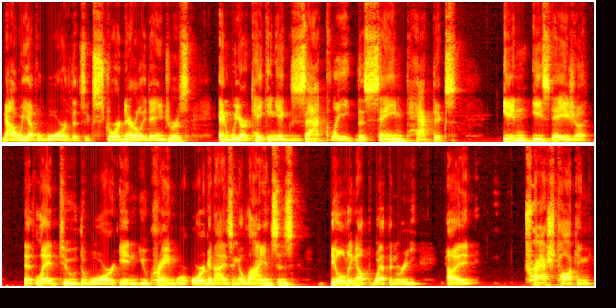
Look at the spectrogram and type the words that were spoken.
Now we have a war that's extraordinarily dangerous, and we are taking exactly the same tactics in East Asia that led to the war in Ukraine. We're organizing alliances, building up weaponry, uh, trash talking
